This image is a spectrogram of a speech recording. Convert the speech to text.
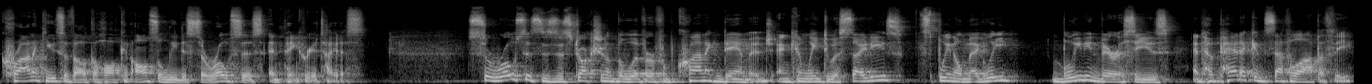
Chronic use of alcohol can also lead to cirrhosis and pancreatitis. Cirrhosis is destruction of the liver from chronic damage and can lead to ascites, splenomegaly, bleeding varices, and hepatic encephalopathy.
